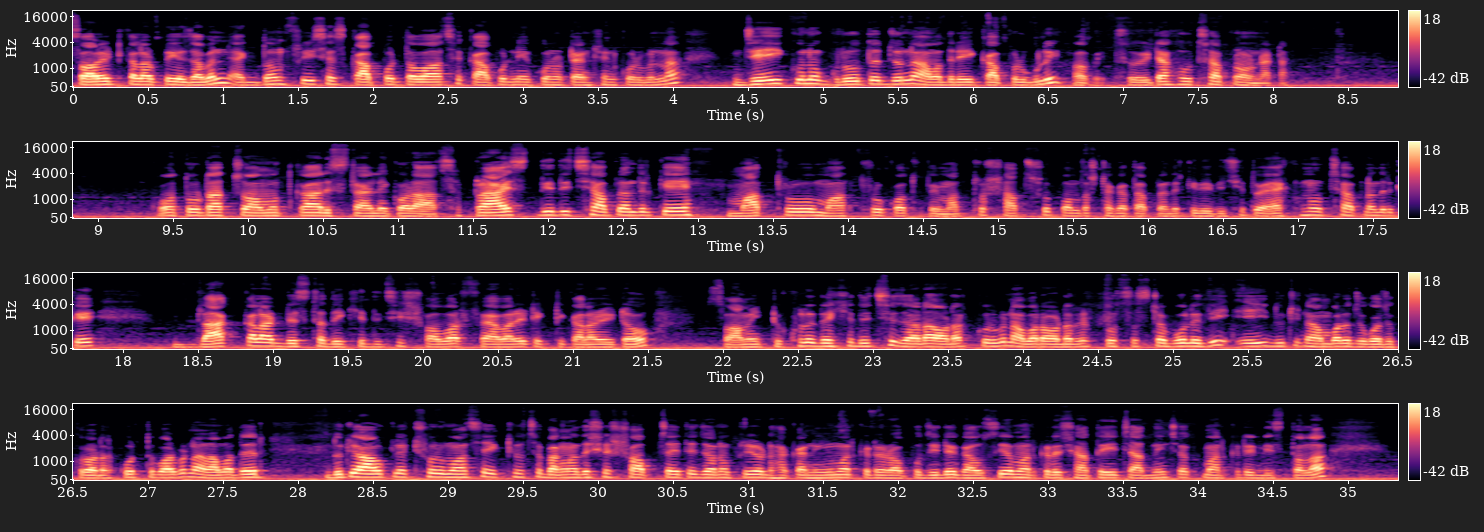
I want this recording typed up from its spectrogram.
সলিড কালার পেয়ে যাবেন। একদম ফ্রি সাইজ কাপড় দেওয়া আছে। কাপড় নিয়ে কোনো টেনশন করবেন না। যেই কোনো গ্রোথের জন্য আমাদের এই কাপড়গুলি হবে। সো এটা হচ্ছে আপনার ওনাটা। কতটা চমৎকার স্টাইলে করা আছে। প্রাইস দিয়ে দিচ্ছে আপনাদেরকে মাত্র মাত্র কততে? মাত্র সাতশো পঞ্চাশ টাকাতে আপনাদেরকে দিয়ে দিচ্ছি। তো এখন হচ্ছে আপনাদেরকে ব্ল্যাক কালার ড্রেসটা দেখিয়ে দিচ্ছি। সবার ফেভারিট একটি কালার এটাও। সো আমি একটু খুলে দেখিয়ে দিচ্ছি, যারা অর্ডার করবেন, আবার অর্ডারের প্রসেসটা বলে দিই। এই দুটি নাম্বারে যোগাযোগ করে অর্ডার করতে পারবেন। আর আমাদের দুটি আউটলেট শোরুম আছে, একটি হচ্ছে বাংলাদেশের সবচাইতে জনপ্রিয় ঢাকা নিউ মার্কেটের অপোজিটে গাউসিয়া মার্কেটের সাথেই চাঁদনি চক মার্কেটের নিচতলা।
